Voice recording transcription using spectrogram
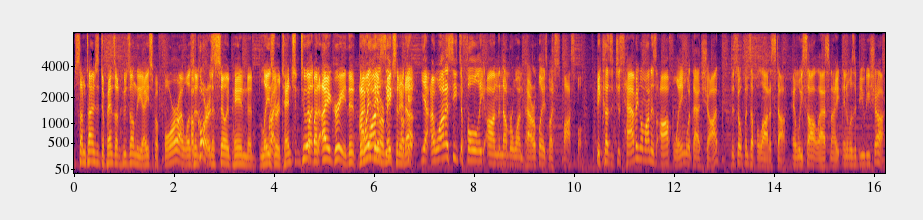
sometimes it depends on who's on the ice before. I wasn't necessarily paying laser Right. attention to it, But but, I agree. The, the I way they were see- mixing it okay, up. Yeah, I want to see Toffoli on the number one power play as much as possible because just having him on his off wing with that shot just opens up a lot of stuff. And we saw it last night, and it was a beauty shot.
